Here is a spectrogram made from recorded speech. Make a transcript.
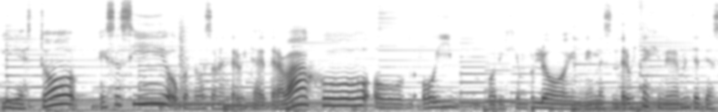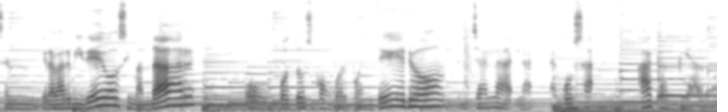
Y esto es así, o cuando vas a una entrevista de trabajo, o hoy, por ejemplo, en, las entrevistas generalmente te hacen grabar videos y mandar, o fotos con cuerpo entero, ya la, cosa ha cambiado.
